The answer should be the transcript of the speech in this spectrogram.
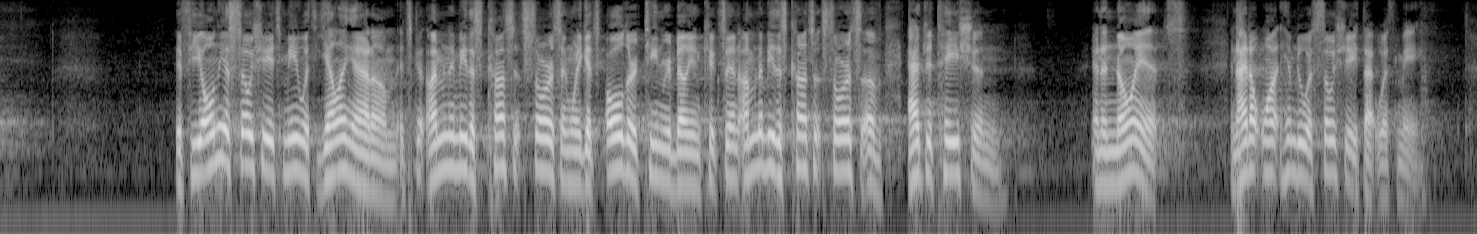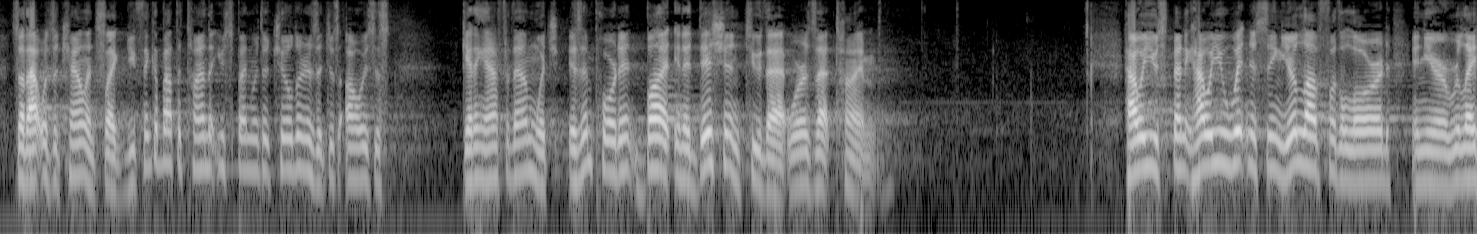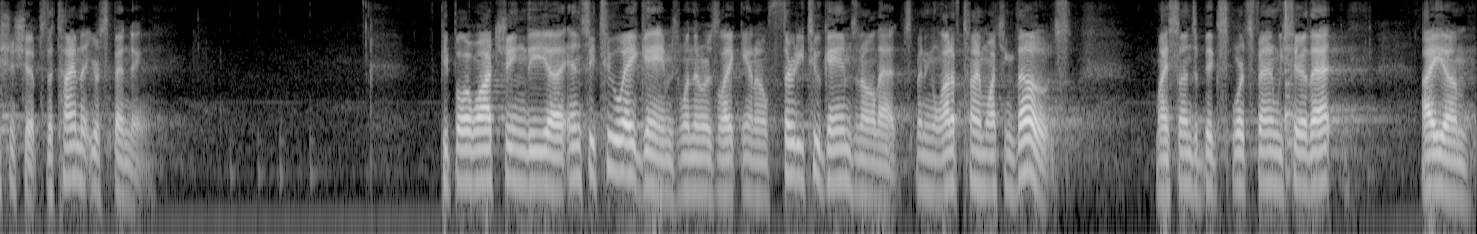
If he only associates me with yelling at him, I'm going to be this constant source, and when he gets older, teen rebellion kicks in. I'm going to be this constant source of agitation and annoyance. And I don't want him to associate that with me. So that was a challenge. Like, do you think about the time that you spend with your children? Is it just always just getting after them, which is important, but in addition to that, where is that time? How are you spending, how are you witnessing your love for the Lord in your relationships, the time that you're spending? People are watching the uh, NC2A games when there was like, you know, 32 games and all that, spending a lot of time watching those. My son's a big sports fan, we share that. I, um,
